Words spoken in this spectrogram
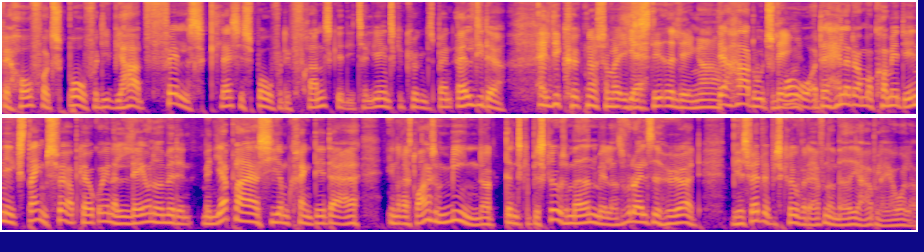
behov for et sprog, fordi vi har et fælles klassisk sprog for det franske, det italienske køkken, det spanske, alle de der. Alle de køkkener, som har eksisteret længere. Der har du et sprog, Længe. og der handler det om at komme ind. Det er en ekstremt svær opgave at gå ind og lave noget med den. Men jeg plejer at sige omkring det, der er en restaurant som min, når den skal beskrives som madanmelder, så vil du altid høre, at vi har svært ved at beskrive, hvad det er for noget mad, jeg laver, eller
